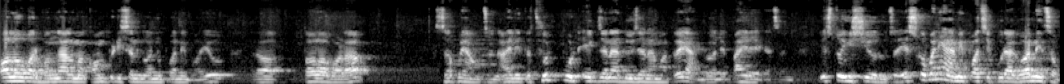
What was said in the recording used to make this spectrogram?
अल ओभर बङ्गालमा कम्पिटिसन गर्नुपर्ने भयो र तलबाट सबै आउँछन्। अहिले त छुटपुट एकजना दुईजना मात्रै हाम्रोहरूले पाइरहेका छन्। यस्तो इस्युहरू छ। यसको पनि हामी पछि कुरा गर्नेछौँ।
